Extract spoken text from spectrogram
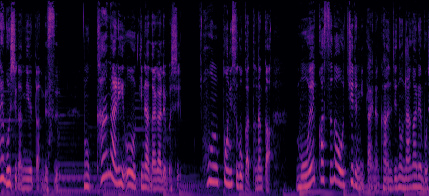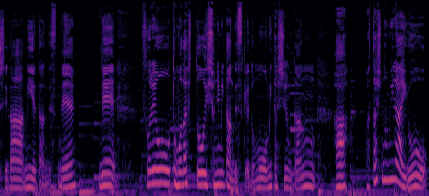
れ星が見えたんです。もうかなり大きな流れ星。本当にすごかった。なんか燃えかすが落ちるみたいな感じの流れ星が見えたんですね。でそれを友達と一緒に見たんですけれども見た瞬間あ私の未来を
